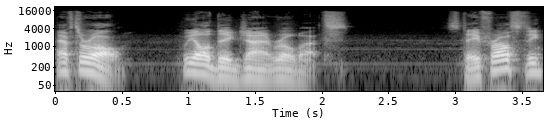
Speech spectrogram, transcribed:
After all, we all dig giant robots. Stay frosty.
